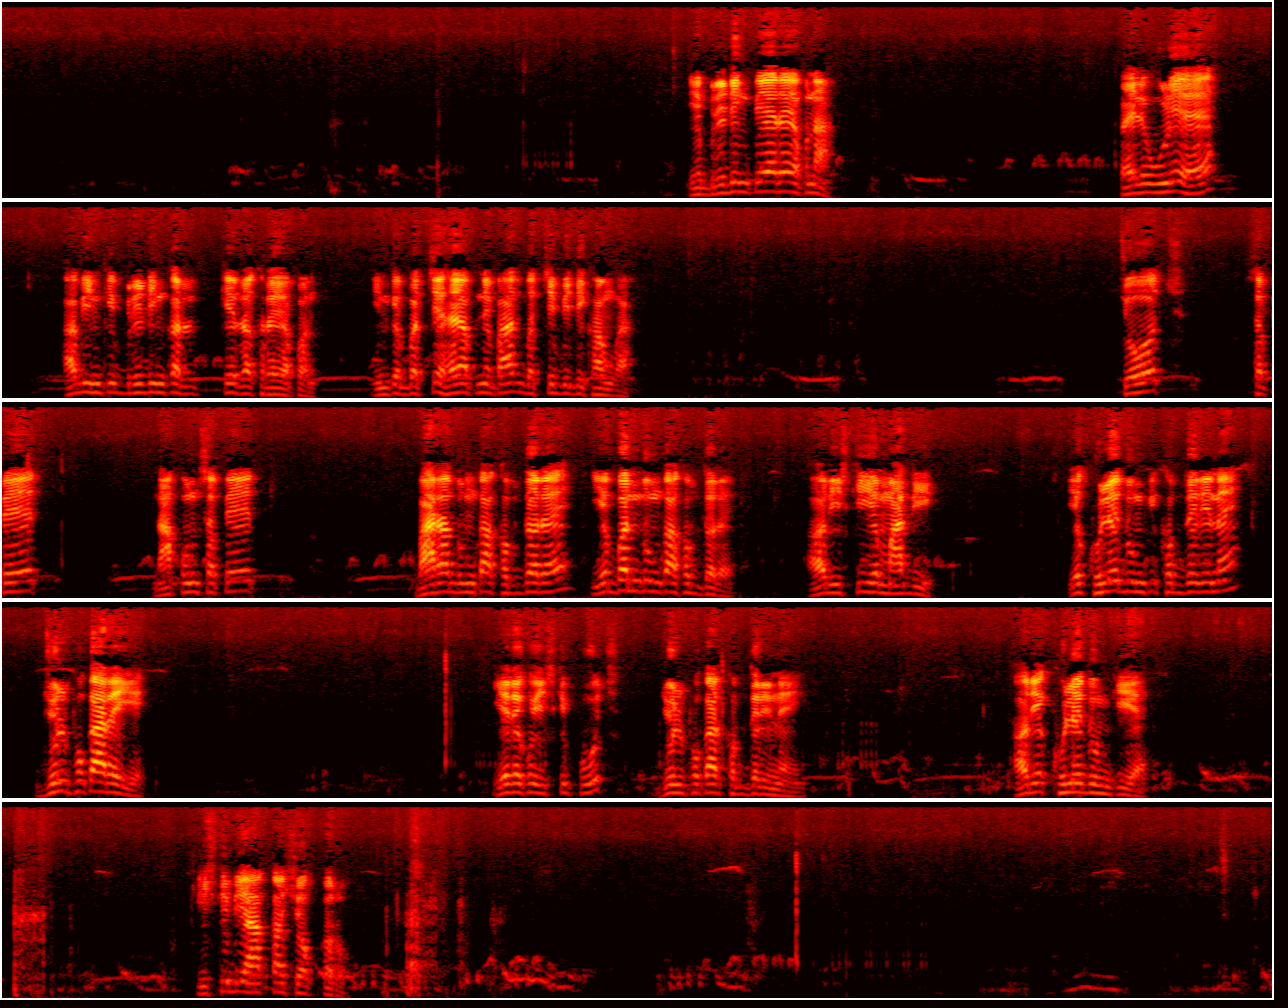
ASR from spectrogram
ये ब्रीडिंग पेयर है अपना। पहले उड़े है, अब इनकी ब्रीडिंग करके रख रहे अपन। इनके बच्चे हैं अपने पास, बच्चे भी दिखाऊँगा। चोच सफ़ेद, नाखून सफ़ेद, बारह दुम का खबदर है, ये बंद दुम का खबदर है। और इसकी ये मादी, ये खुले दुम की खबदरी ने? जुल्फुकार है ये। ये देखो, इसकी पूछ जुल्फुकार खबदरी नहीं। और ये खुले दुम की है। इसकी भी आग का शौक करो।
